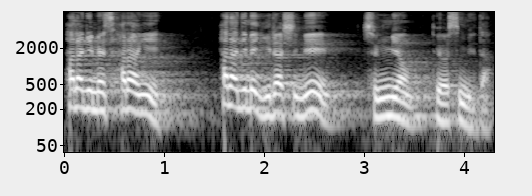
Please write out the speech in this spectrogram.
하나님의 사랑이, 하나님의 일하심이 증명되었습니다.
